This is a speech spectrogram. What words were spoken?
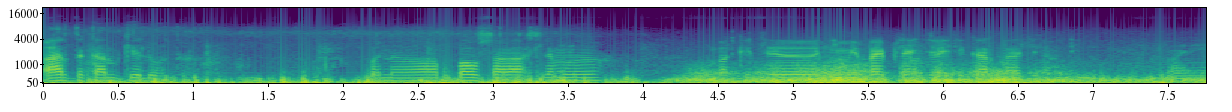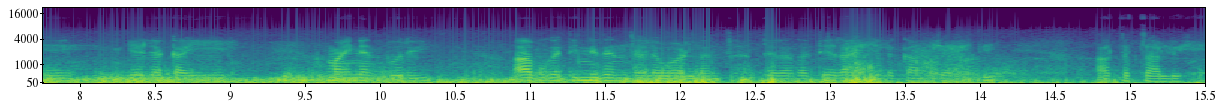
अर्ध काम केलं होतं. पण पावसाळा असल्यामुळं बाकीचं निम्मी पाईपलाईन जी आहे ती करता आली नव्हती. आणि गेल्या काही महिन्यांपूर्वी अपघाती निधन झालं वडिलांचं. तर आता ते राहिलेलं काम जे आहे ते आता चालू आहे.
